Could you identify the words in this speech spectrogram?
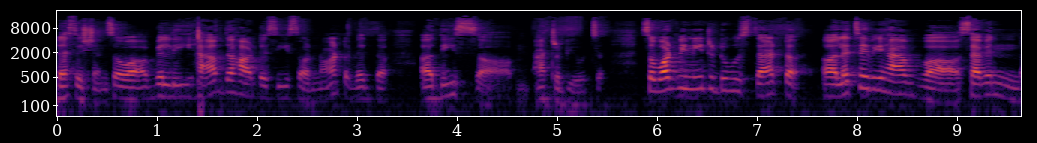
decision? So will he have the heart disease or not with uh, these uh, attributes. So what we need to do is that, uh, let's say we have seven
